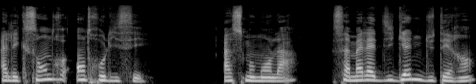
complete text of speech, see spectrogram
Alexandre entre au lycée. À ce moment-là, sa maladie gagne du terrain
